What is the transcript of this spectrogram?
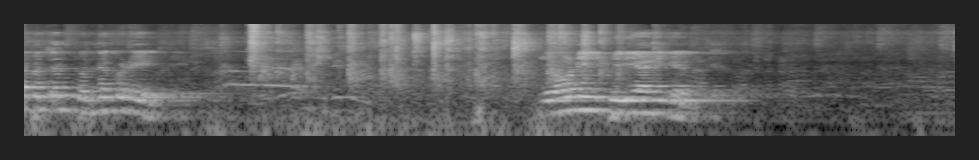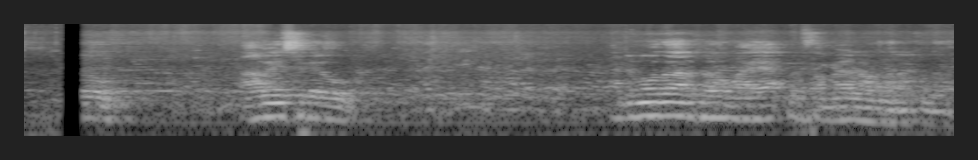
ബച്ചൻ പുന്നക്കുടി യോണി ബിരിയാണിക്കൽ ആവേശകരവും അനുമോദാർഹവുമായ ഒരു സമ്മേളനമാണ് നടക്കുന്നത്.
